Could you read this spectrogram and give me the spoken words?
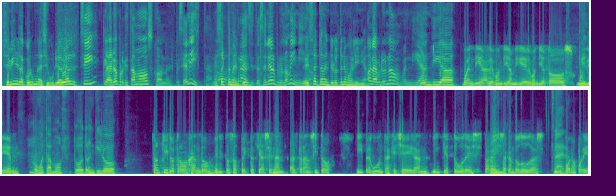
¿Se viene la columna de seguridad vial? Sí, claro, porque estamos con el especialista, ¿no? Exactamente. Tránsito, el señor Bruno Mini. Exactamente, lo tenemos en línea. Hola Bruno, buen día. Buen día. Buen día, Ale, buen día, Miguel, buen día a todos. Muy ¿Qué- bien. ¿Cómo estamos? ¿Todo tranquilo? Tranquilo, trabajando en estos aspectos que hacen al, al tránsito y preguntas que llegan, inquietudes para ir sacando dudas. Claro. Y bueno, por ahí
